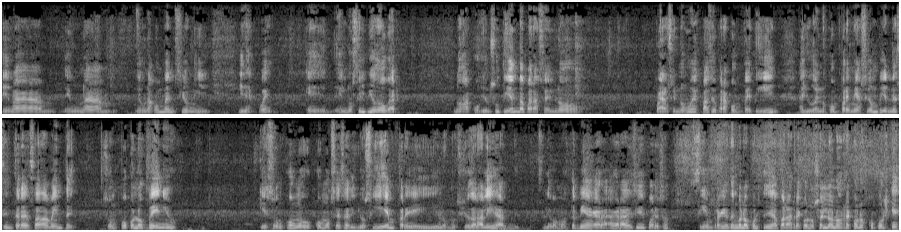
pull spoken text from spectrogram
en, una, en, una, en una convención y y después eh, él nos sirvió de hogar, nos acogió en su tienda para hacernos para hacernos un espacio para competir, ayudarnos con premiación bien desinteresadamente. Son pocos los venues que son como, como César y yo siempre y los muchachos de la liga le vamos a estar bien agradecidos y por eso siempre que yo tengo la oportunidad para reconocerlo lo reconozco porque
